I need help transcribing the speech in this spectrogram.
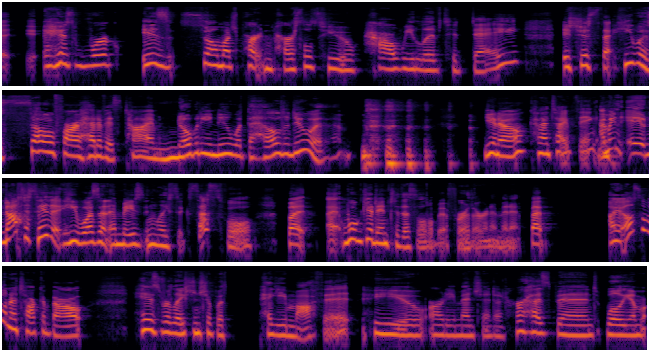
i- i- his work is so much part and parcel to how we live today. It's just that he was so far ahead of his time, nobody knew what the hell to do with him you know, kind of type thing. I mean, it, not to say that he wasn't amazingly successful, but uh, we'll get into this a little bit further in a minute. But I also want to talk about his relationship with Peggy Moffitt, who you already mentioned, and her husband, William,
